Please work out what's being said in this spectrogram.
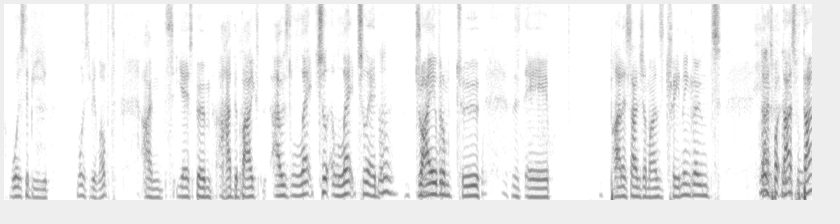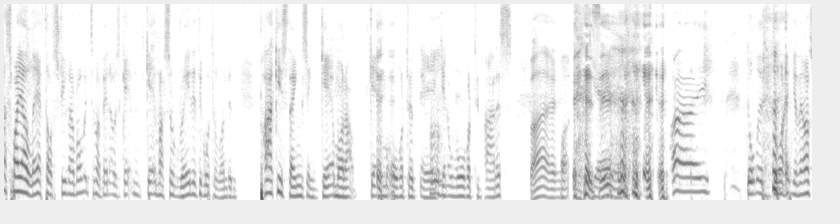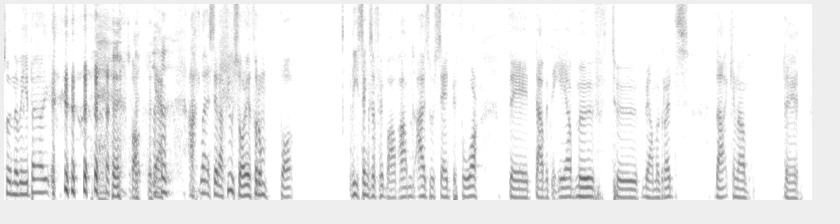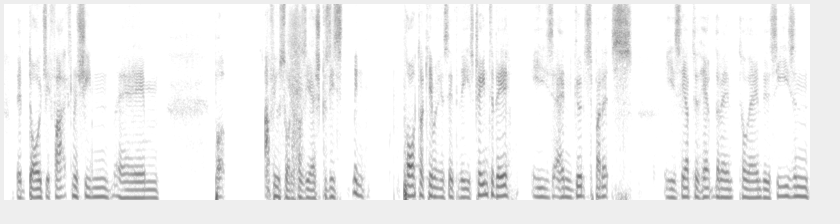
wants to be wants to be loved. And yes, boom, I had the bags. I was literally literally driving him to the uh, Paris Saint Germain's training ground That's what that's that's why I left off stream. I went to my bed. I was getting getting myself ready to go to London, pack his things, and get him on up, get him over to uh, get him over to Paris. Bye. But, yeah. Bye. Don't let don't hit your arse on the way back. but yeah, I, like I said, I feel sorry for him, but these things of football have happened. As we said before, the David De Gea move to Real Madrid, that kind of the the dodgy fax machine. Um, I feel sorry for Ziyech because he's. I mean, Potter came out and said today he's trained today. He's in good spirits. He's here to help the end till the end of the season,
